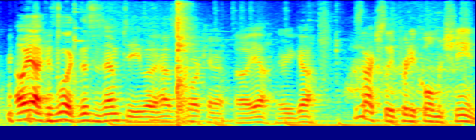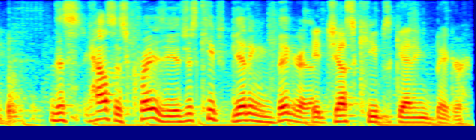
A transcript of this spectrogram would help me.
oh yeah, because look, this is empty, but it has a cork in it. Oh yeah, there you go. This is actually a pretty cool machine. This house is crazy. It just keeps getting bigger. It just keeps getting bigger.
